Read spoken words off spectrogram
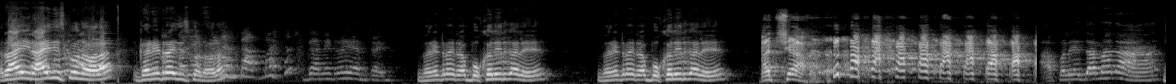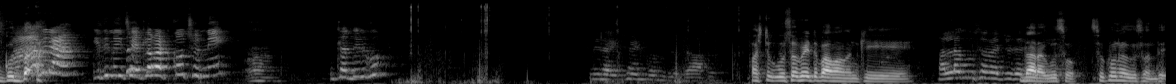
రాయి రాయి తీసుకొని రావాలా? గణెట్ రాయి తీసుకొని రావాలా? గణేట్ రాయ్ రా బొక్కలు ఇరగాలి. గణెట్ రాయి రా బొక్కలు ఇరగాలి. అప్పలేద్దామనా గుద్ద. ఇది నీ చేతిలో పట్టుకోవచ్చు నీ. ఇట్లా తిరుగు. నీ రైట్ సైడ్ కొంచెం రా. ఫస్ట్ కూర్చోబెట్టి బామా మనకి. మళ్ళా కూర్చోబెట్టుడు దారా కూర్చో సుకున్గా కూర్చోంది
